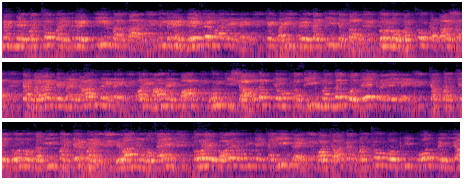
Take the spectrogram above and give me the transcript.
नन्हे बच्चों पर इतने तीर बरसाए इतने नेजे मारे हैं कि बड़ी बेदर्दी के साथ दोनों बच्चों का लाशा करबला के मैदान में है और इमाम पाक उनकी शहादत के उस हसीन मंजर को देख रहे हैं जब बच्चे दोनों ज़मीन पर गिर पड़े इमाम हुसैन दौड़े दौड़े उनके करीब गए और जाकर बच्चों को अपनी गोद में लिया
